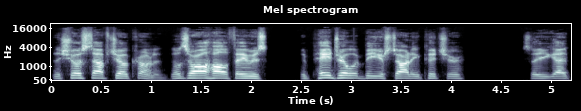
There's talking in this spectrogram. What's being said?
And the shortstop, Joe Cronin. Those are all Hall of Famers. And Pedro would be your starting pitcher. So you got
